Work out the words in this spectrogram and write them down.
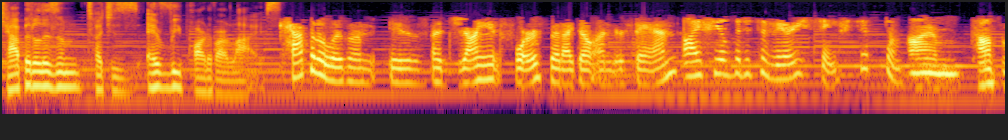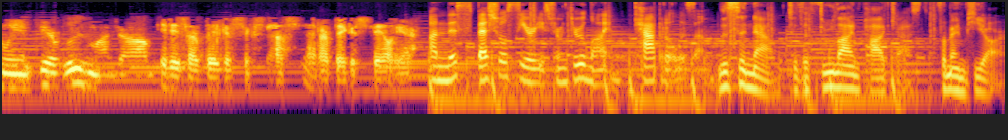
Capitalism touches every part of our lives. Capitalism is a giant force that I don't understand. I feel that it's a very safe system. I am constantly in fear of losing my job. It is our biggest success and our biggest failure. On this special series from Throughline, Capitalism. Listen now to the Throughline podcast from NPR.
